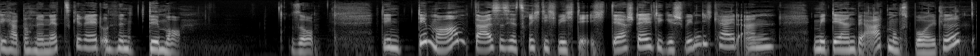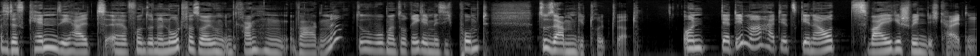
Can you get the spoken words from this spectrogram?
die hat noch ein Netzgerät und einen Dimmer. So, den Dimmer, da ist es jetzt richtig wichtig. Der stellt die Geschwindigkeit an, mit deren Beatmungsbeutel, also das kennen Sie halt äh, von so einer Notversorgung im Krankenwagen, ne? so, wo man so regelmäßig pumpt, zusammengedrückt wird. Und der Dimmer hat jetzt genau zwei Geschwindigkeiten.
